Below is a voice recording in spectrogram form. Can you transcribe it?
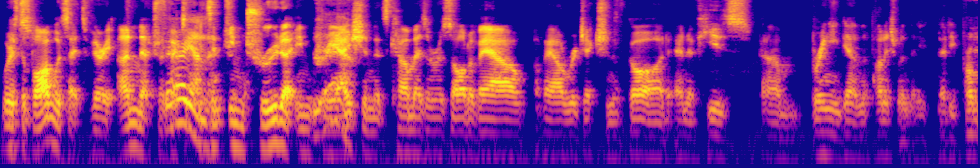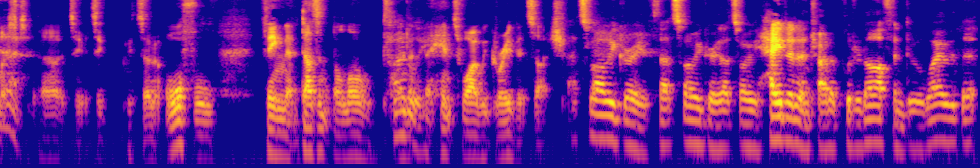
Whereas the Bible would say it's very unnatural. Very it's an intruder in Yeah. creation that's come as a result of our of our rejection of God and of His um, bringing down the punishment that He, that he promised. Uh, it's a, it's a, it's an awful thing that doesn't belong. Totally. hence why we grieve it such. That's why we grieve. That's why we grieve. That's why we hate it and try to put it off and do away with it.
